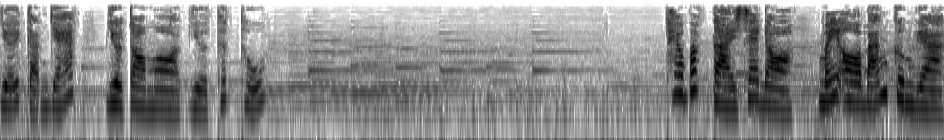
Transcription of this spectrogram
với cảm giác vừa tò mò vừa thích thú. Theo bác tài xe đò, máy o bán cơm gà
